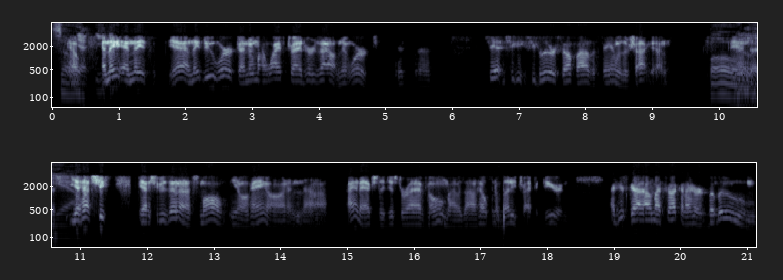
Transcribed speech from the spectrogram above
So Yeah. Yeah, you- and they and they yeah, and they do work. I know my wife tried hers out and it worked. It uh she had, she she blew herself out of the stand with her shotgun. whoa, and uh. Yeah. yeah, she yeah, she was in a small, you know, hang on and uh I had actually just arrived home. I was out helping a buddy track a deer, and I just got out of my truck and I heard boom,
